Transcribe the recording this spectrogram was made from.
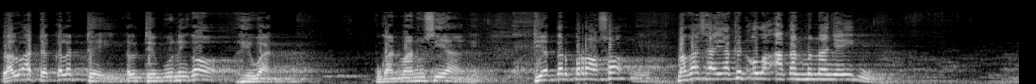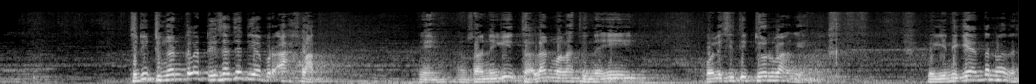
Lalu ada keledai, keledai punika hewan, bukan manusia. Nih. Dia terperosok, maka saya yakin Allah akan menanyaiku. Jadi dengan keledai saja dia berakhlak. Nih, misalnya ini dalan malah dinai polisi tidur pak nih. Begini ki enten mboten.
